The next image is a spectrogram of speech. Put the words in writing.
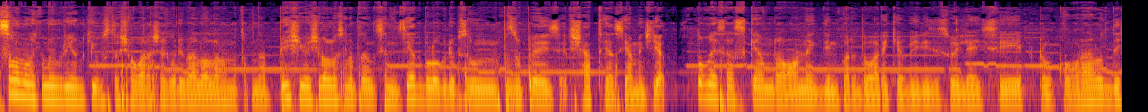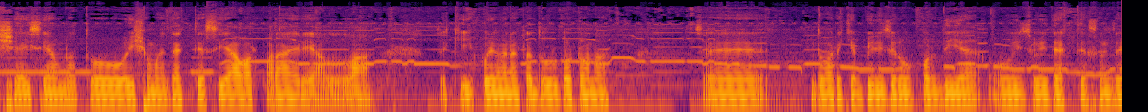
আসসালামু আলাইকুম এভরিওয়ান কি অবস্থা? সবার আশা করি ভালো, আল্লাহর রহমতে আপনারা বেশি বেশি ভালো আছেন। আপনারা দেখছেন জিয়াদ ব্লগ ফেসবুক পেজের সাথে আছি আমি জিয়াদ। তো গাইস আজকে আমরা অনেক দিন পরে দোয়ারিকে বেরিয়ে চলে আইছি। একটু ঘোরার উদ্দেশ্যে আইছি আমরা। তো এই সময় দেখতেছি আওয়ার পর আয়রে আল্লাহ, যে কি পরিমাণ একটা দুর্ঘটনা। যে দোয়ারিকে ব্রিজের উপর দিয়ে ওই যে দেখতেছেন যে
